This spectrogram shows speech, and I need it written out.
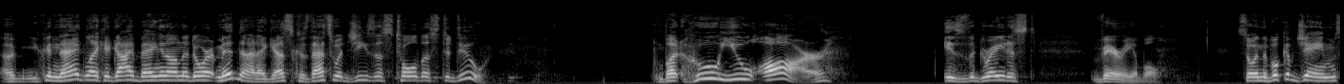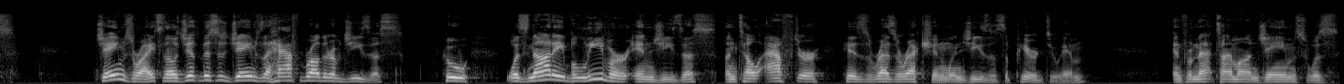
uh, you can nag like a guy banging on the door at midnight, I guess, because that's what Jesus told us to do. But who you are is the greatest variable. So in the book of James, James writes, now this is James, the half brother of Jesus, who was not a believer in Jesus until after his resurrection when Jesus appeared to him. And from that time on, James was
